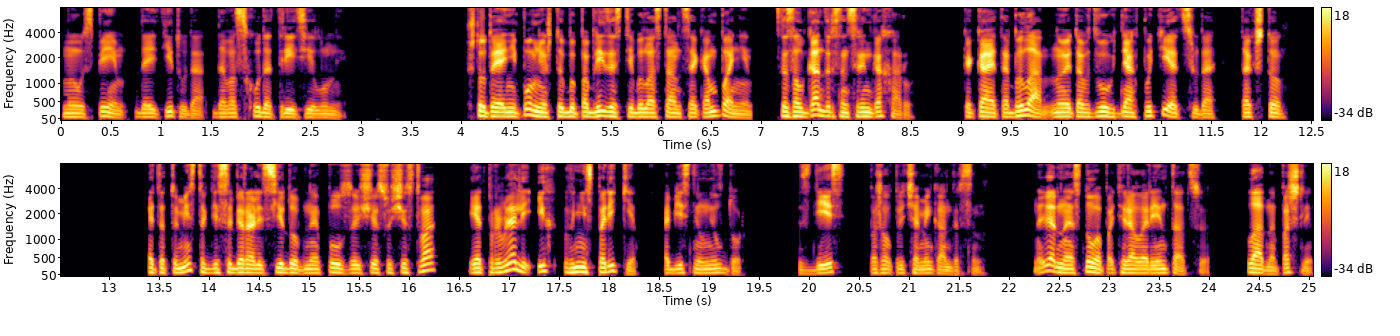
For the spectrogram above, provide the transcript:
Мы успеем дойти туда до восхода третьей луны. Что-то я не помню, чтобы поблизости была станция компании, сказал Гандерсон с Рингахару. Какая-то была, но это в двух днях пути отсюда, так что... Это то место, где собирались съедобные ползающие существа и отправляли их вниз по реке, объяснил Нилдор. Здесь, пожал плечами Гандерсон. Наверное, снова потерял ориентацию. Ладно, пошли.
